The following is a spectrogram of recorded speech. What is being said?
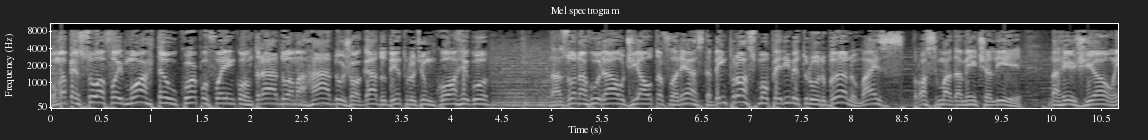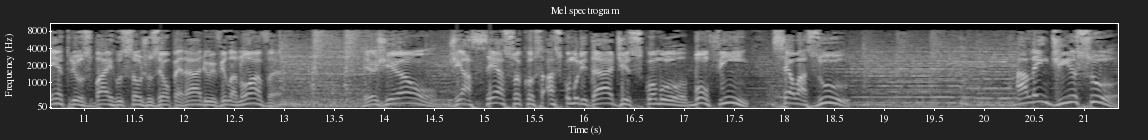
Uma pessoa foi morta, o corpo foi encontrado amarrado, jogado dentro de um córrego na zona rural de Alta Floresta, bem próximo ao perímetro urbano, mais aproximadamente ali na região entre os bairros São José Operário e Vila Nova. Região de acesso às comunidades como Bonfim, Céu Azul. Além disso,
